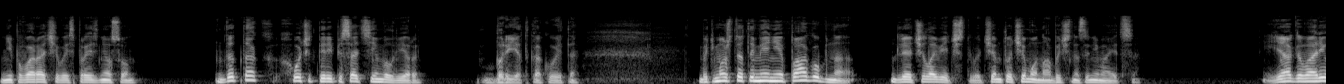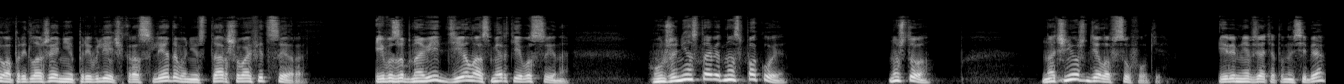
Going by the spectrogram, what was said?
Не поворачиваясь, произнес он. «Да так, хочет переписать символ веры». «Бред какой-то. Быть может, это менее пагубно для человечества, чем то, чем он обычно занимается». «Я говорю о предложении привлечь к расследованию старшего офицера» и возобновить дело о смерти его сына. Он же не оставит нас в покое. Ну что, начнешь дело в Суфолке? Или мне взять это на себя?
